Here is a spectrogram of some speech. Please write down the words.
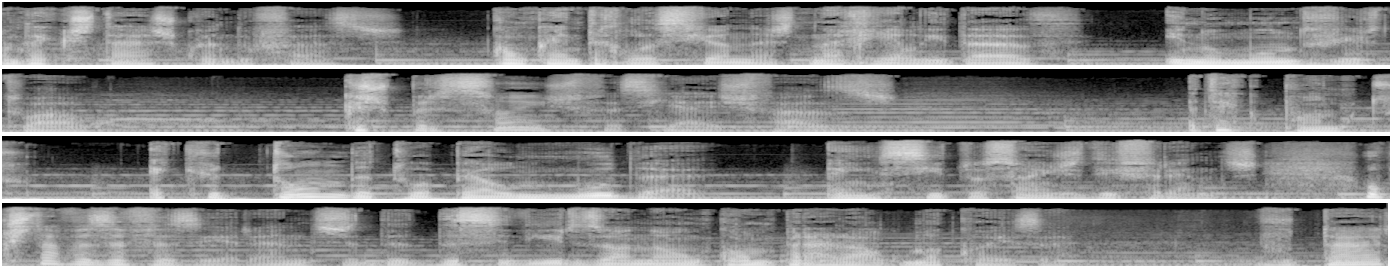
Onde é que estás quando o fazes? Com quem te relacionas na realidade e no mundo virtual? Que expressões faciais fazes? Até que ponto é que o tom da tua pele muda em situações diferentes? O que estavas a fazer antes de decidires ou não comprar alguma coisa? Votar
